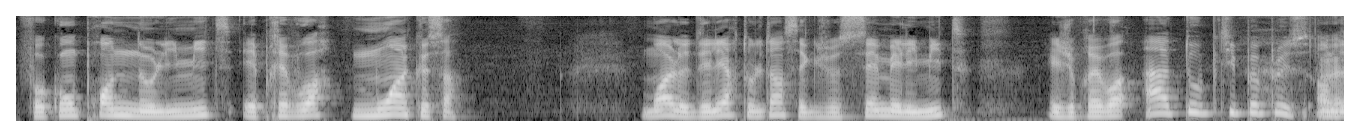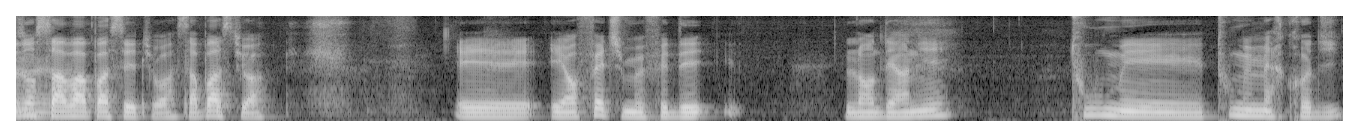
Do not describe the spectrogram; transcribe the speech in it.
faut comprendre nos limites et prévoir moins que ça. Moi, le délire tout le temps, c'est que je sais mes limites et je prévois un tout petit peu plus en me disant ça va passer, tu vois, ça passe, tu vois. Et, et en fait, je me fais des. L'an dernier, tous mes, tous mes mercredis,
